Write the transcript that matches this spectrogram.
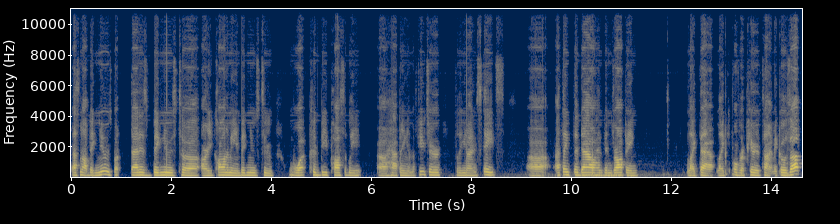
That's not big news, but that is big news to our economy and big news to what could be possibly uh, happening in the future for the United States. Uh, I think the Dow has been dropping like that, like over a period of time. It goes up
